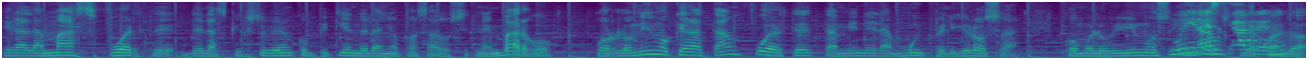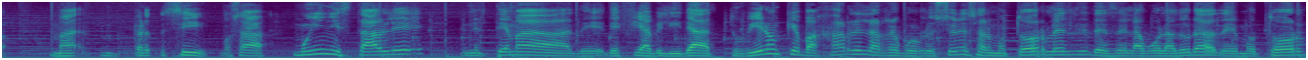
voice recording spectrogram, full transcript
era la más fuerte de las que estuvieron compitiendo el año pasado. Sin embargo, por lo mismo que era tan fuerte, también era muy peligrosa, como lo vivimos en Austria cuando... sí, o sea, muy inestable en el tema de, de, fiabilidad. Tuvieron que bajarle las revoluciones al motor, Leslie, desde la voladura de motor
